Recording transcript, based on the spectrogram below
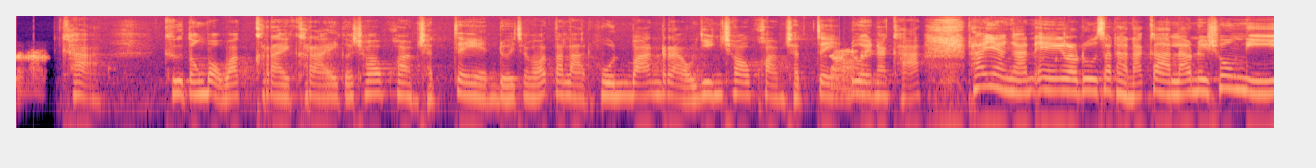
นะฮะค่ะ คือต้องบอกว่าใครๆก็ชอบความชัดเจน โดยเฉพาะตลาดหุ้นบ้านเรายิ่งชอบความชัดเจนด้วยนะคะ ถ้าอย่างนั้นเองเราดูสถานการณ์แล้วในช่วงนี้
